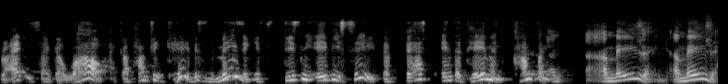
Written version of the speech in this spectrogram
right? It's like, a, wow, I got 100K. This is amazing. It's Disney ABC, the best entertainment company. Amazing, amazing.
